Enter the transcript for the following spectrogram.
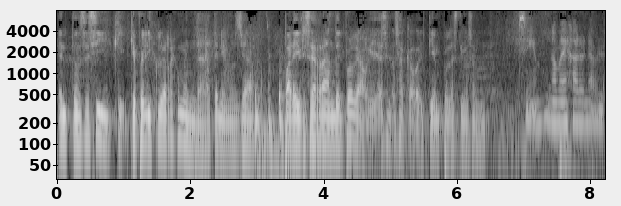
Entonces sí, ¿qué, qué película recomendada tenemos ya para ir cerrando el programa? Que ya se nos acabó el tiempo, lastimosamente. Sí, no me dejaron hablar.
